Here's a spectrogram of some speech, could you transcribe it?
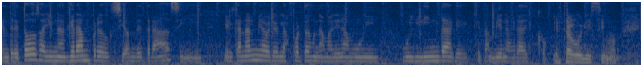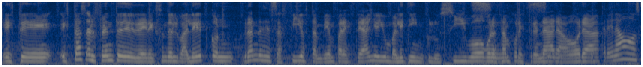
entre todos, hay una gran producción detrás y, y el canal me abrió las puertas de una manera muy, muy linda que, también agradezco. Está buenísimo. Mm. Este, estás al frente de, la dirección del ballet con grandes desafíos también para este año y un ballet inclusivo. bueno, están por estrenar ahora. Estrenamos,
